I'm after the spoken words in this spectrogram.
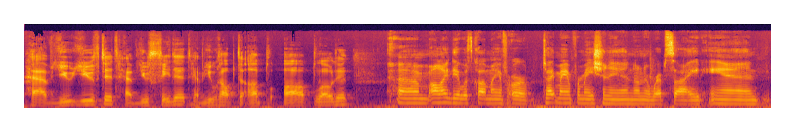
Have you used it? Have you seen it? Have you helped to up upload it? Um, all I did was call my inf- or type my information in on their website, and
